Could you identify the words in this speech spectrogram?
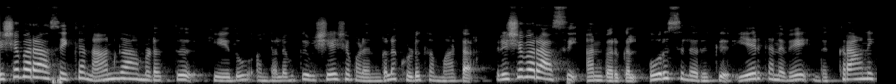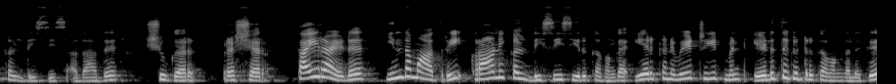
ரிஷபராசிக்கு நான்காம் இடத்து கேது அந்த அளவுக்கு விசேஷ பலன்களை கொடுக்க மாட்டார். ரிஷபராசி அன்பர்கள் ஒரு சிலருக்கு ஏற்கனவே இந்த கிரானிக்கல் டிசீஸ் அதாவது சுகர் ப்ரெஷர் தைராய்டு இந்த மாதிரி க்ரானிக்கல் டிசீஸ் இருக்கவங்க ஏற்கனவே ட்ரீட்மெண்ட் எடுத்துக்கிட்டு இருக்கவங்களுக்கு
